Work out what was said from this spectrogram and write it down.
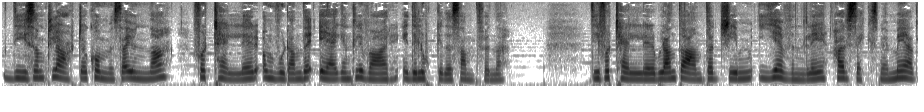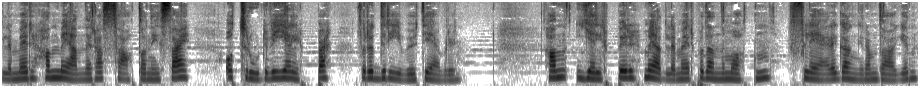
De som klarte å komme seg unna, forteller om hvordan det egentlig var i det lukkede samfunnet. De forteller annet at Jim jevnlig har sex med medlemmer han mener har Satan i seg, og tror det vil hjelpe for å drive ut djevelen. Han hjelper medlemmer på denne måten flere ganger om dagen,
